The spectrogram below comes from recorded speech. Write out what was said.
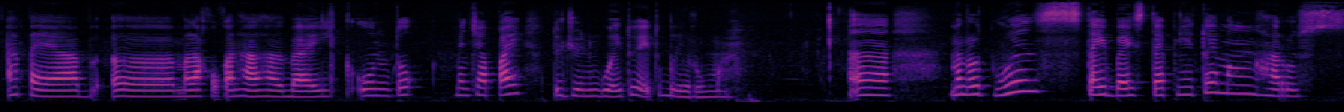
apa ya uh, melakukan hal-hal baik untuk mencapai tujuan gue itu yaitu beli rumah. Uh, menurut gue step by stepnya itu emang harus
